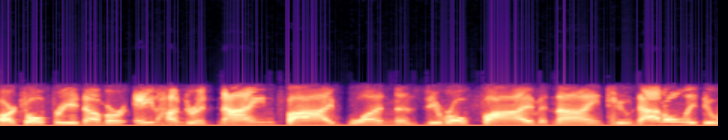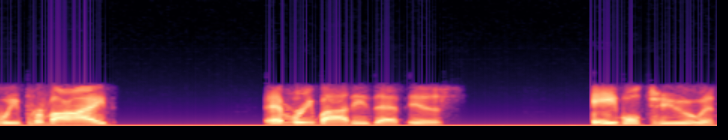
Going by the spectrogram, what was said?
Our toll free number eight hundred nine five one zero five nine two. Not only do we provide everybody that is able to and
